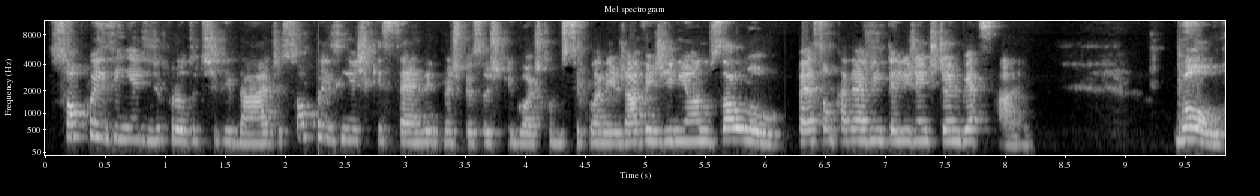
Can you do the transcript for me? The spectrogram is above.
Só coisinhas de produtividade, só coisinhas que servem para as pessoas que gostam de se planejar. Virginianos, alô, peçam um caderno inteligente de aniversário. Bom,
